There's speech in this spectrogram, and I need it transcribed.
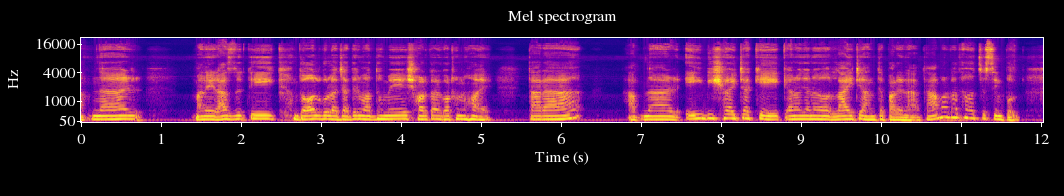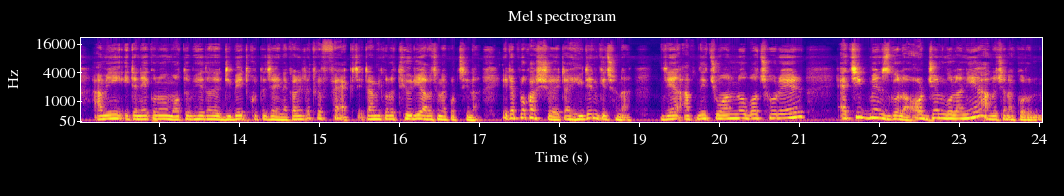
আপনার মানে রাজনৈতিক দলগুলা যাদের মাধ্যমে সরকার গঠন হয়, তারা আপনার এই বিষয়টাকে কেন যেন লাইটে আনতে পারে না? তা আমার কথা হচ্ছে সিম্পল আমি এটা নিয়ে কোনো মতভেদ ডিবেট করতে যাই না, কারণ এটা একটা ফ্যাক্ট এটা আমি কোনো থিওরি আলোচনা করছি না। এটা প্রকাশ্য, এটা হিডেন কিছু না। যে আপনি চুয়ান্ন বছরের অ্যাচিভমেন্টসগুলো অর্জনগুলো নিয়ে আলোচনা করুন।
